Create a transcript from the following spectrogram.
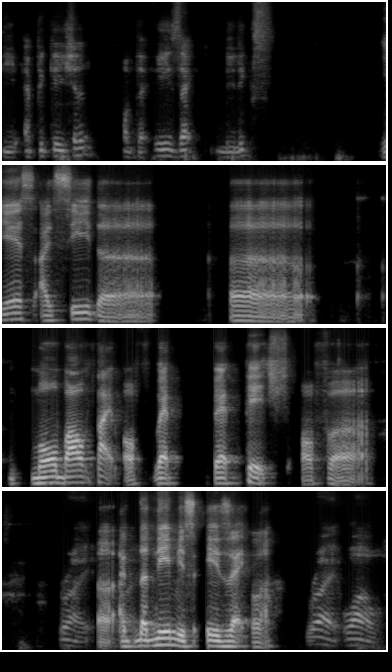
the application of the AZ lyrics? Yes, I see the uh mobile type of web web page of uh, right, uh right. the name is AZ lah. Right. Wow.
